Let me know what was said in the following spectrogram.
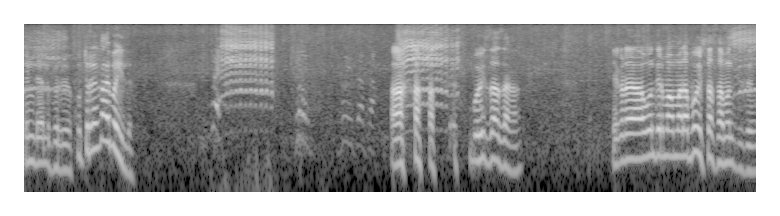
हिंड्याला फिरलो. कुत्रे काय बघितलं बोईस का? इकडं उंदीर मामाला बोईस तसा म्हणते तिथं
